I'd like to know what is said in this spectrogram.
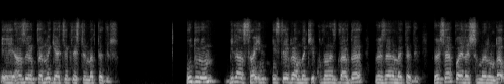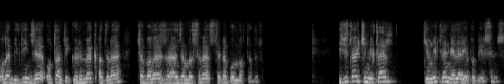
e, hazırlıklarını gerçekleştirmektedir. Bu durum bilhassa in- Instagram'daki kullanıcılarda gözlenmektedir. Görsel paylaşımlarında olabildiğince otantik görünmek adına çabalar harcamasına sebep olmaktadır. Dijital kimlikler, kimlikle neler yapabilirsiniz?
